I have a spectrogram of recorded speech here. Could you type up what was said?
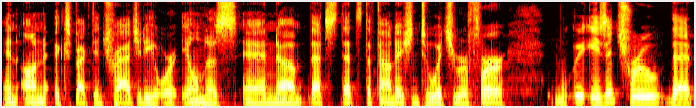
an unexpected tragedy or illness, and um, that's that's the foundation to which you refer. Is it true that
